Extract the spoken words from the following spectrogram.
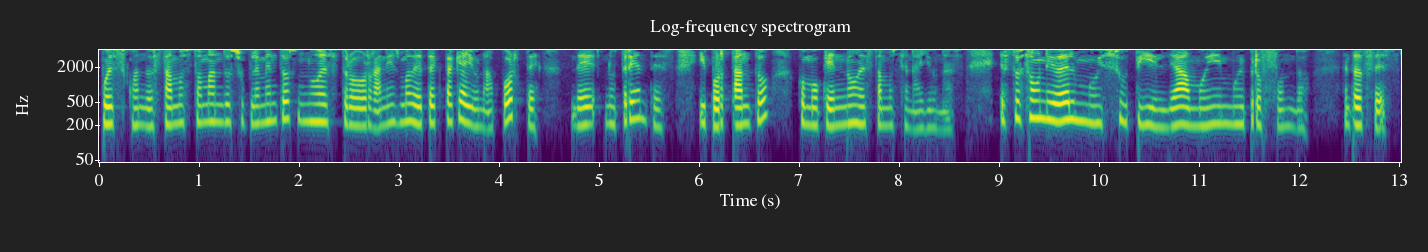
pues cuando estamos tomando suplementos, nuestro organismo detecta que hay un aporte de nutrientes y por tanto, como que no estamos en ayunas. Esto es a un nivel muy sutil, ya muy, muy profundo. Entonces,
